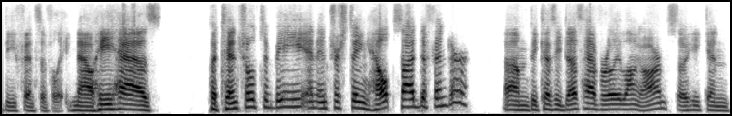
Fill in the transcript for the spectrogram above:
defensively. Now he has potential to be an interesting help side defender um, because he does have really long arms, so he can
